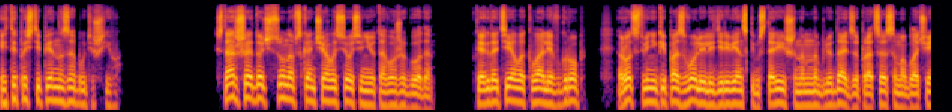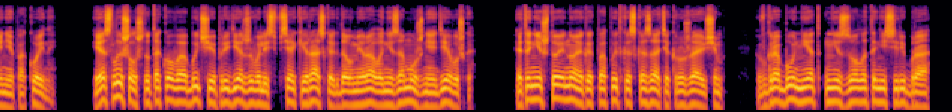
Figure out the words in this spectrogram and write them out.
и ты постепенно забудешь его. Старшая дочь Сунов скончалась осенью того же года. Когда тело клали в гроб, родственники позволили деревенским старейшинам наблюдать за процессом облачения покойной. Я слышал, что такого обычая придерживались всякий раз, когда умирала незамужняя девушка. Это не что иное, как попытка сказать окружающим, в гробу нет ни золота, ни серебра,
